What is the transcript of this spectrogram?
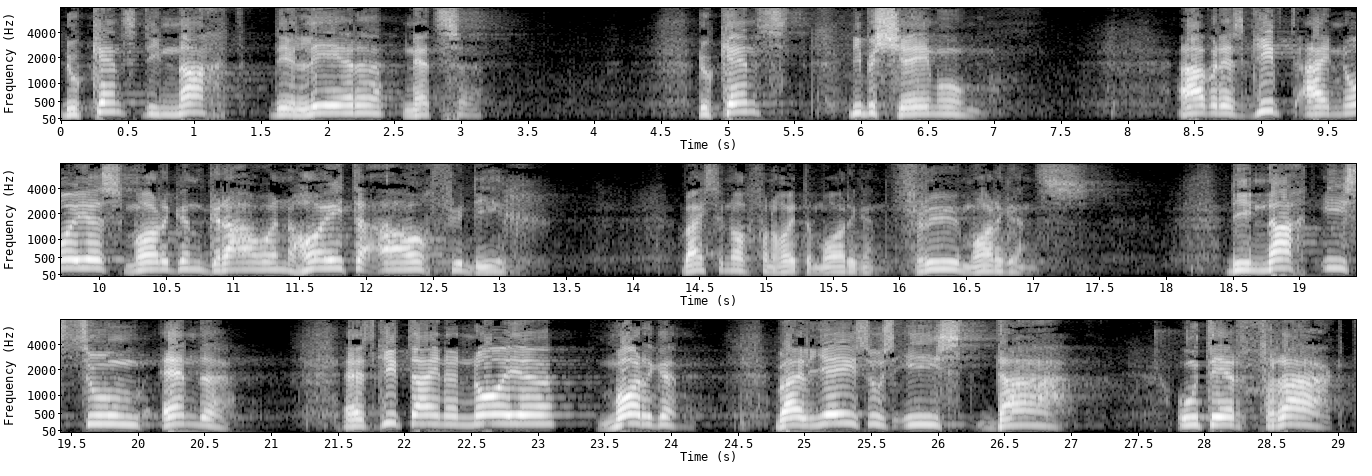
du kennst die Nacht der leeren Netze. Du kennst die Beschämung. Aber es gibt ein neues Morgengrauen heute auch für dich. Weißt du noch von heute Morgen? Früh morgens. Die Nacht ist zum Ende. Es gibt einen neuen Morgen, weil Jesus ist da und er fragt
